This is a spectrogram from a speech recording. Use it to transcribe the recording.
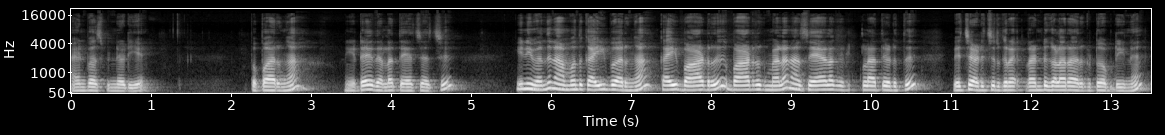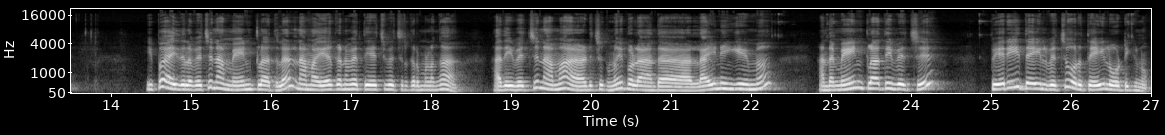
அயன் பாக்ஸ் பின்னாடியே. இப்போ பாருங்கள் நீட்டாக இதெல்லாம் தேய்ச்சாச்சு. இனி வந்து நான் வந்து கை பாருங்கள் கை பார்ட்ரு பார்டருக்கு மேலே நான் சேலை கிளாத் எடுத்து வச்சு அடிச்சிருக்கிறேன். ரெண்டு கலராக இருக்கட்டும் அப்படின்னு. இப்போ இதில் வச்சு நான் மெயின் கிளாத்தில் நம்ம ஏற்கனவே தேய்ச்சி வச்சுருக்கிறோமில்லங்க அதை வச்சு நாம் அடிச்சுக்கணும். இப்போ அந்த லைனிங்கையும் அந்த மெயின் கிளாத்தையும் வச்சு பெரிய தையல் வச்சு ஒரு தையல் ஓட்டிக்கணும்.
